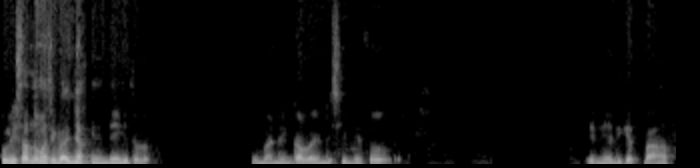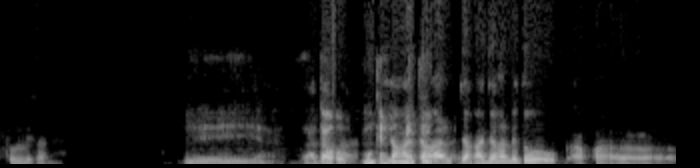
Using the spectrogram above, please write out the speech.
tulisan tuh masih banyak ini gitu loh. Dibanding kalau yang di sini tuh ini dikit banget tulisannya. Iya nggak tahu. Nah, mungkin jangan-jangan jangan-jangan itu apa eh,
